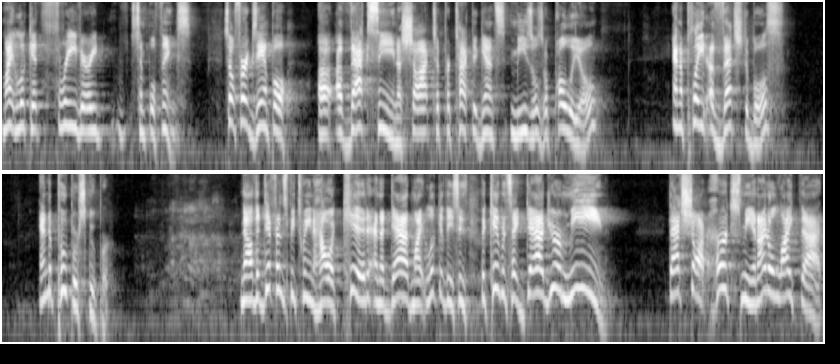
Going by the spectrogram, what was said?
might look at three very simple things. So, for example, uh, a vaccine, a shot to protect against measles or polio, and a plate of vegetables, and a pooper scooper. Now, the difference between how a kid and a dad might look at these things, the kid would say, Dad, you're mean. That shot hurts me, and I don't like that.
